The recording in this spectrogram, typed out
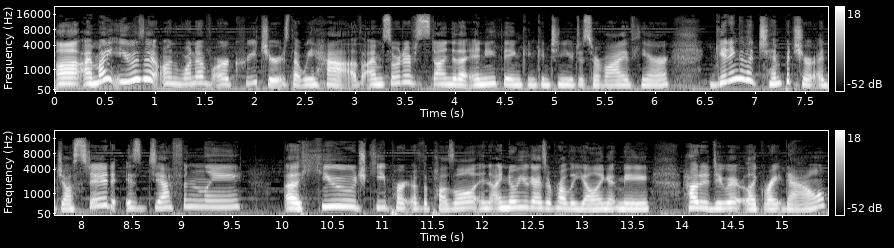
Uh, I might use it on one of our creatures that we have. I'm sort of stunned that anything can continue to survive here. Getting the temperature adjusted is definitely a huge key part of the puzzle. And I know you guys are probably yelling at me how to do it like right now,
